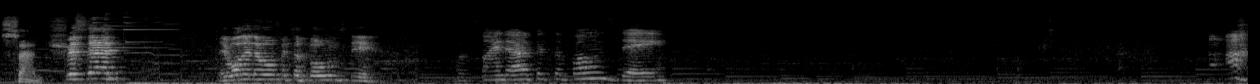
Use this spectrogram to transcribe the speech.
Sag. Kristen, they want to know if it's a bones day. Let's find out if it's a bones day.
